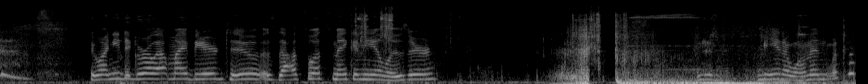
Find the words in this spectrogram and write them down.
Do I need to grow out my beard too? Is that what's making me a loser? Just being a woman? What the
